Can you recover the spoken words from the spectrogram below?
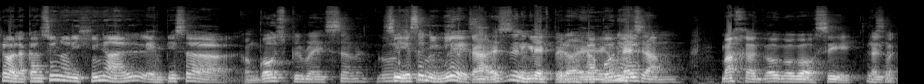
Claro, la canción original empieza Con Go Speed Racer. Sí, es en inglés. Claro, ese es en inglés, pero, Pero en en japonés- era Maja Go Go Go, sí. tal cual.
